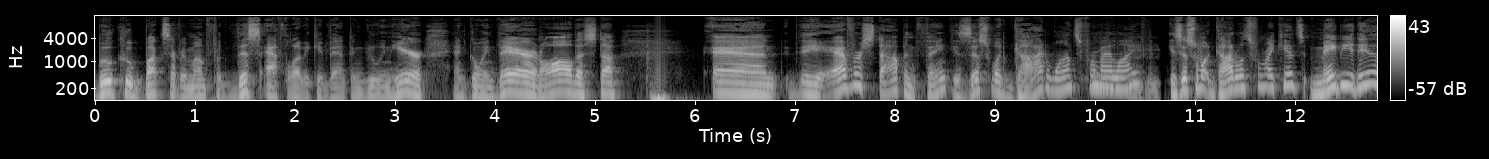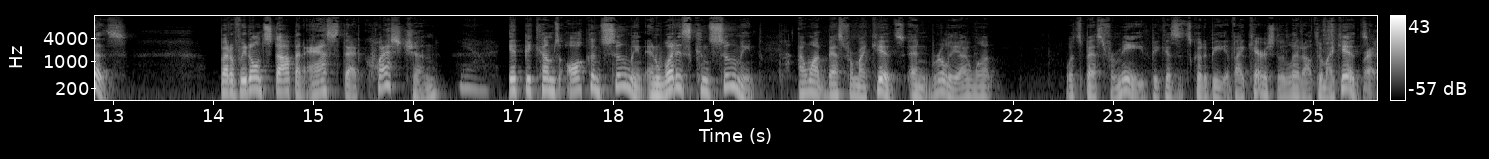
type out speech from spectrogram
buku bucks every month for this athletic event, and going here and going there, and all this stuff. And do you ever stop and think, is this what God wants for my mm-hmm. life? Is this what God wants for my kids? Maybe it is. But if we don't stop and ask that question, it becomes all consuming. And what is consuming? I want best for my kids. And really, I want what's best for me because it's going to be vicariously lived out through my kids. Right.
